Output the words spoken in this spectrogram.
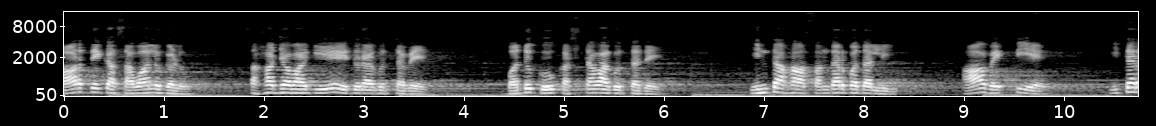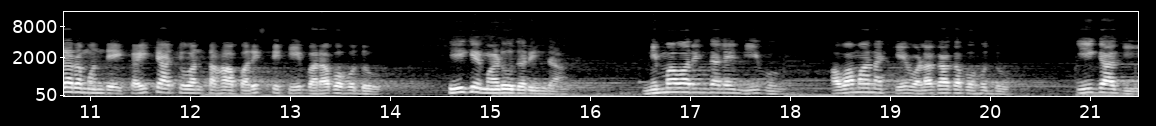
ಆರ್ಥಿಕ ಸವಾಲುಗಳು ಸಹಜವಾಗಿಯೇ ಎದುರಾಗುತ್ತವೆ. ಬದುಕು ಕಷ್ಟವಾಗುತ್ತದೆ. ಇಂತಹ ಸಂದರ್ಭದಲ್ಲಿ ಆ ವ್ಯಕ್ತಿಯೇ ಇತರರ ಮುಂದೆ ಕೈಚಾಚುವಂತಹ ಪರಿಸ್ಥಿತಿ ಬರಬಹುದು. ಹೀಗೆ ಮಾಡುವುದರಿಂದ ನಿಮ್ಮವರಿಂದಲೇ ನೀವು ಅವಮಾನಕ್ಕೆ ಒಳಗಾಗಬಹುದು. ಹೀಗಾಗಿ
